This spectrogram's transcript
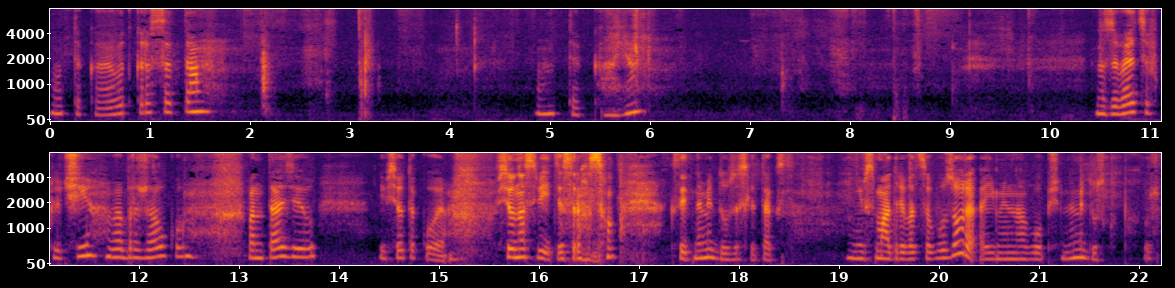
вот такая вот красота. Вот такая. Называется «Включи воображалку, фантазию и все такое». Все на свете сразу. Кстати, на медузу, если так не всматриваться в узоры, а именно в общем, на медузку похоже.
